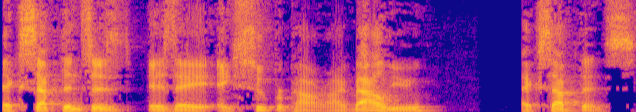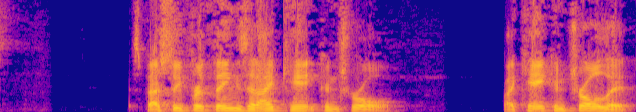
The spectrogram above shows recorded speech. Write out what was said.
Acceptance is, is a, a superpower. I value acceptance, especially for things that I can't control. If I can't control it,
